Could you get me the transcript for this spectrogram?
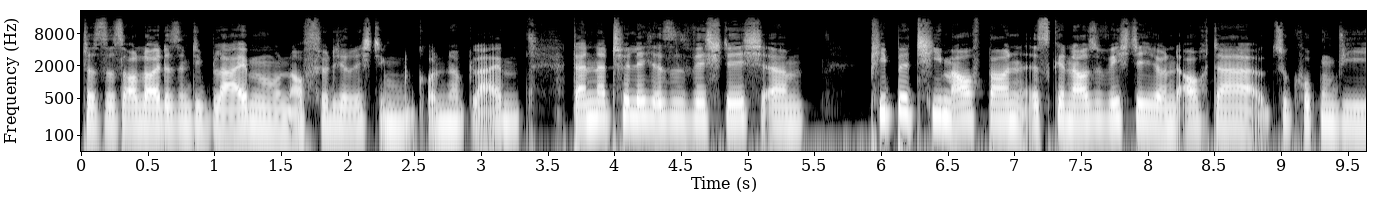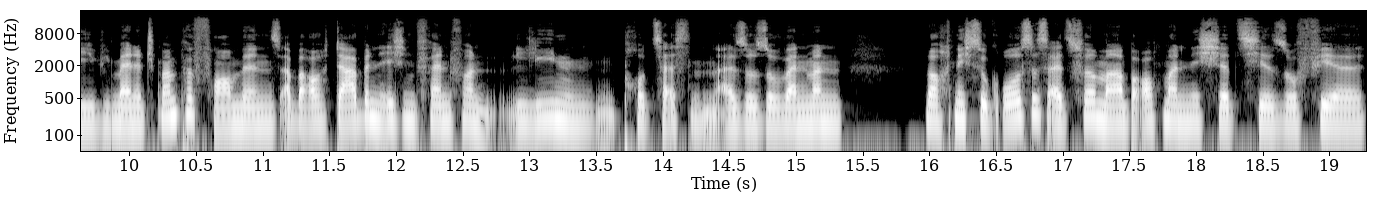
dass es auch Leute sind, die bleiben und auch für die richtigen Gründe bleiben. Dann natürlich ist es wichtig, ähm, People-Team aufbauen ist genauso wichtig und auch da zu gucken, wie, wie managt man Performance. Aber auch da bin ich ein Fan von Lean-Prozessen. Also so, wenn man noch nicht so groß ist als Firma, braucht man nicht jetzt hier so viel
